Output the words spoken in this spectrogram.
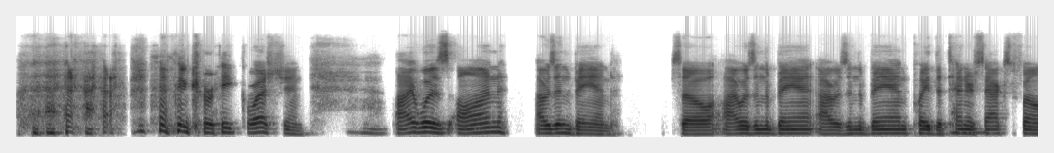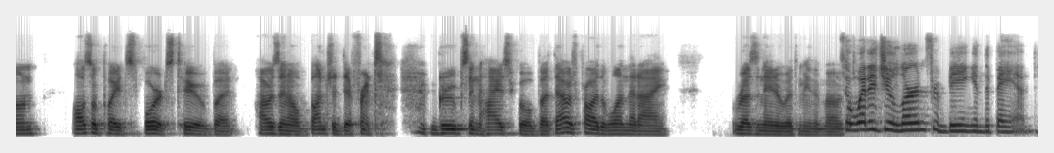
Great question. I was on, I was in band. So I was in the band, I was in the band, played the tenor saxophone, also played sports too, but I was in a bunch of different groups in high school, but that was probably the one that I resonated with me the most. So, what did you learn from being in the band?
